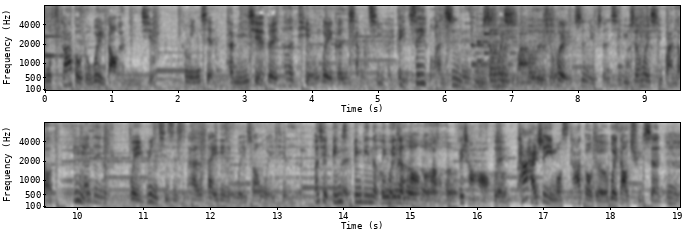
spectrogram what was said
Moscato 的味道很明显，很明显，很明显。对，它的甜味跟香气很。哎，这一款是女生会喜欢喝的酒，会是女生喜欢，女生会喜欢的。嗯，它这个。尾韵其实是它带一点点微酸微甜的，而且冰冰冰的喝会更好喝，很好喝，非常好喝。它还是以 Moscato 的味道取胜。嗯，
